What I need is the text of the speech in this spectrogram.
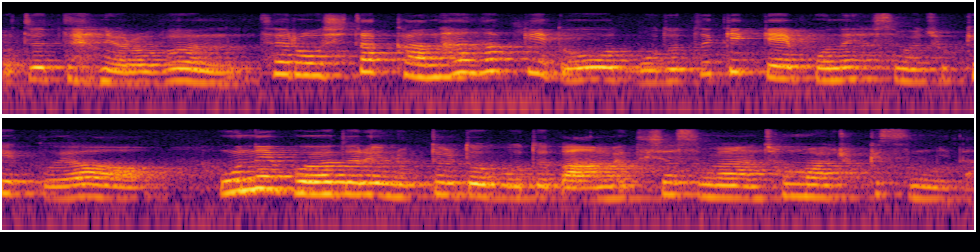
어쨌든 여러분, 새로 시작한 한 학기도 모두 뜻깊게 보내셨으면 좋겠고요. 오늘 보여드린 look들도 모두 마음에 드셨으면 정말 좋겠습니다.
